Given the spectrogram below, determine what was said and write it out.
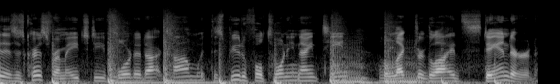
this is Chris from hdflorida.com with this beautiful 2019 Electra Glide Standard.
